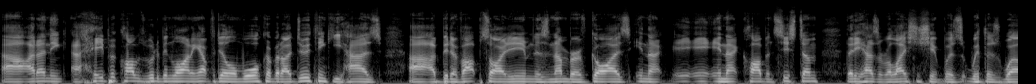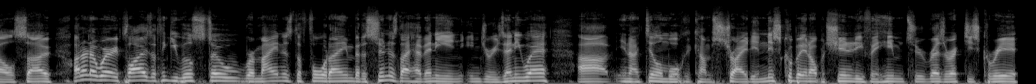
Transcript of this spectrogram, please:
Uh, I don't think a heap of clubs would have been lining up for Dylan Walker, but I do think he has uh, a bit of upside in him. There's a number of guys in that in that club and system that he has a relationship with, with as well. So I don't know where he plays. I think he will still remain as the 14, but as soon as they have any in- injuries anywhere, uh, you know, Dylan Walker comes straight in. This could be an opportunity for him to resurrect his career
